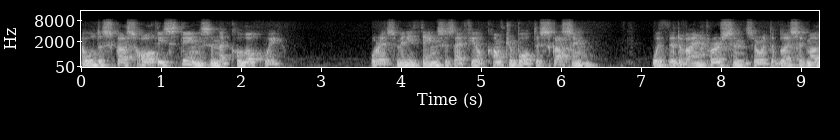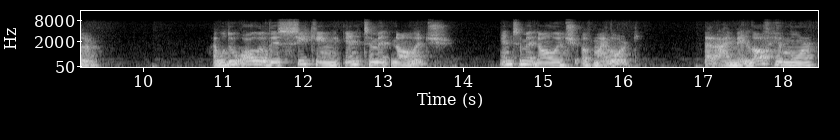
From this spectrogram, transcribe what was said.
I will discuss all these things in the colloquy, or as many things as I feel comfortable discussing with the divine persons or with the Blessed Mother. I will do all of this seeking intimate knowledge, intimate knowledge of my Lord, that I may love him more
